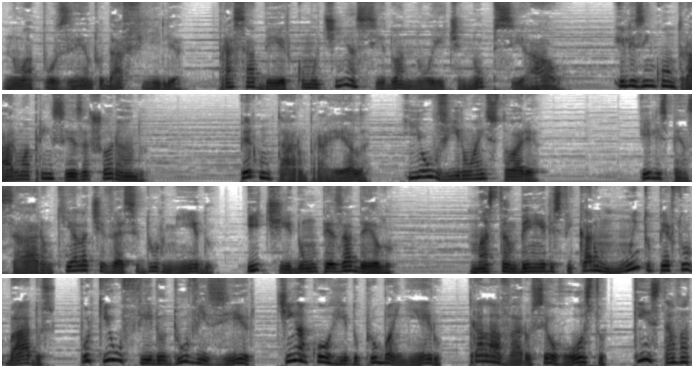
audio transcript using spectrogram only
no aposento da filha para saber como tinha sido a noite nupcial, eles encontraram a princesa chorando. Perguntaram para ela e ouviram a história. Eles pensaram que ela tivesse dormido e tido um pesadelo. Mas também eles ficaram muito perturbados porque o filho do vizir tinha corrido para o banheiro para lavar o seu rosto que estava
